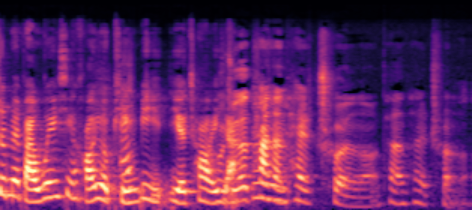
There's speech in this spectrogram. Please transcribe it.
顺便把微信好友屏蔽也抄一下。我觉得探探太蠢了，探探太蠢了。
